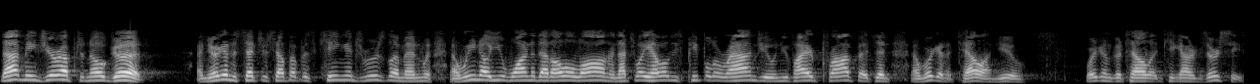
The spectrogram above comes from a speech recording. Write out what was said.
that means you're up to no good. And you're going to set yourself up as king in Jerusalem. And we, and we know you wanted that all along. And that's why you have all these people around you and you've hired prophets. And, and we're going to tell on you. We're going to go tell King Artaxerxes.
